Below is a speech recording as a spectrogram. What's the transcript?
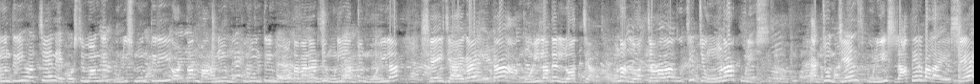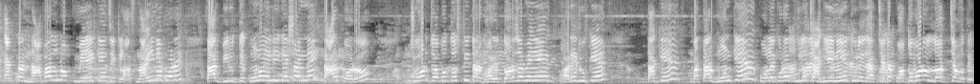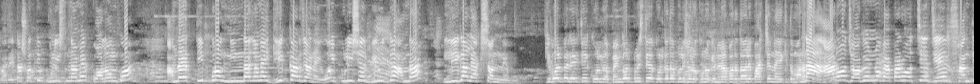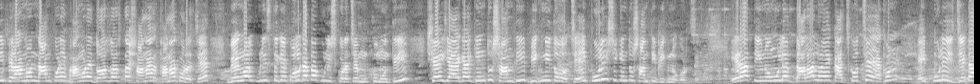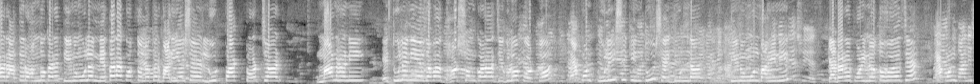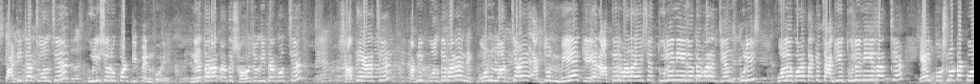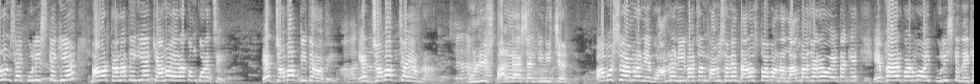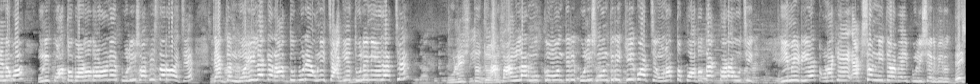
মন্ত্রী হচ্ছেন, এই পশ্চিমবঙ্গের পুলিশ মন্ত্রী, অর্থাৎ মাননীয় মুখ্যমন্ত্রী মমতা ব্যানার্জি, উনি একজন মহিলা। সেই জায়গায় এটা মহিলাদের লজ্জা। ওনার লজ্জা হওয়া উচিত যে ওনার পুলিশ, একজন জেন্টস পুলিশ, রাতের বেলায় এসে একটা নাবালক মেয়েকে যে ক্লাস নাইনে পড়ে, তার বিরুদ্ধে কোনো এলিগেশন নেই। তারপরও জোর জবরদস্তি তার ঘরের দরজা ভেঙে ঘরে ঢুকে তাকে বা তার বোনকে কোলে করে তুলে চাগিয়ে নিয়ে তুলে যাচ্ছে। এটা কত বড় লজ্জা হতে পারে। এটা সত্যি পুলিশ নামের কলঙ্ক। আমরা তীব্র নিন্দা জানাই, ধিক্কার জানাই। ওই পুলিশের বিরুদ্ধে আমরা লিগাল অ্যাকশন নেব। কি বলবেন? এই যে কলকাতা বেঙ্গল পুলিশ থেকে কলকাতা পুলিশ হলো কোনো কি নিরাপত্তা তাহলে পাচ্ছেন না? এ কি তো না আরও জঘন্য ব্যাপার হচ্ছে যে শান্তি ফেরানোর নাম করে ভাঙড়ে দশ দশটা থানা থানা করেছে বেঙ্গল পুলিশ থেকে কলকাতা পুলিশ করেছে মুখ্যমন্ত্রী। সেই জায়গায় কিন্তু শান্তি বিঘ্নিত হচ্ছে এই পুলিশই কিন্তু শান্তি বিঘ্ন করছে। এরা তৃণমূলের দালাল হয়ে কাজ করছে এখন এই পুলিশ যেটা রাতের অন্ধকারে তৃণমূলের নেতারা করতো লোকের বাড়ি এসে লুটপাট টর্চার মানহানি, এ তুলে নিয়ে যাওয়া, ধর্ষণ করা যেগুলো করতো, এখন পুলিশই কিন্তু সেই গুন্ডা তৃণমূল বাহিনীর ক্যাডারে পরিণত হয়েছে। এখন পার্টিটা চলছে পুলিশের উপর ডিপেন্ড করে। নেতারা তাদের সহযোগিতা করছে, সাথে আছে। আপনি বলতে পারেন, কোন লজ্জায় একজন মেয়েকে রাতের বেলা এসে তুলে নিয়ে যেতে পারে জেন্টস পুলিশ, কোলে করে তাকে চাগিয়ে তুলে নিয়ে যাচ্ছে? এই প্রশ্নটা করুন সেই পুলিশকে গিয়ে, ভাঙড় থানাতে গিয়ে কেন এরকম করেছে? এর জবাব দিতে হবে। এর জবাব চাই আমরা। পুলিশ পাল্টা অ্যাকশন কি নিচ্ছেন? অবশ্যই আমরা নেব। আমরা নির্বাচন কমিশনের দ্বারস্থ হব। আমরা লালবাজারেও এটাকে এফআইআর করব ওই পুলিশকে দেখে নেব। উনি কত বড় ধরনের পুলিশ অফিসার হয়েছে যে একজন মহিলাকে রাত দুপুরে উনি চাগিয়ে তুলে নিয়ে যাচ্ছেন। পুলিশ তো আর বাংলার মুখ্যমন্ত্রী পুলিশ মন্ত্রী কি করছে? ওনার তো পদত্যাগ করা উচিত। ইমিডিয়েট ওনাকে অ্যাকশন নিতে হবে এই পুলিশের বিরুদ্ধে।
